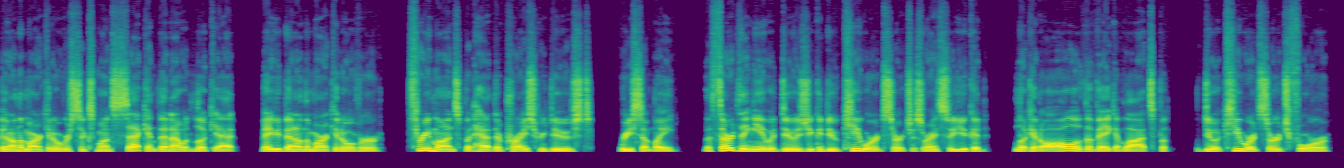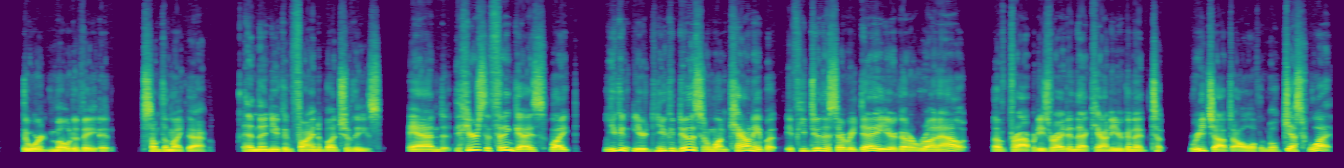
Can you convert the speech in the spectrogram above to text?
been on the market over six months. Second, then I would look at maybe been on the market over three months, but had their price reduced recently. The third thing you would do is you could do keyword searches, right? So you could look at all of the vacant lots, but do a keyword search for the word motivated, something like that and then you can find a bunch of these. And here's the thing, guys: like you can you can do this in one county, but if you do this every day, you're going to run out of properties right in that county. You're going to reach out to all of them. Well, guess what?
